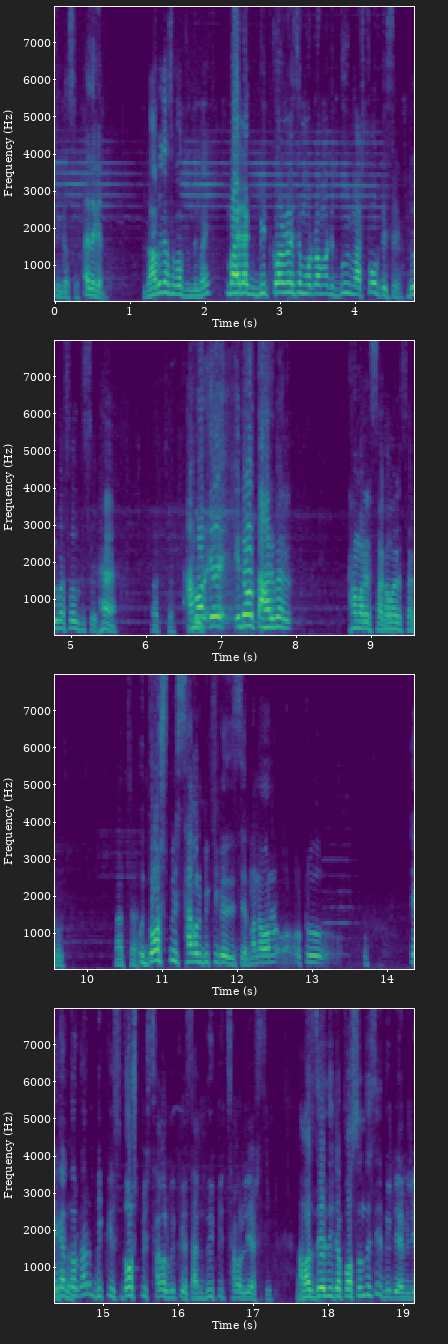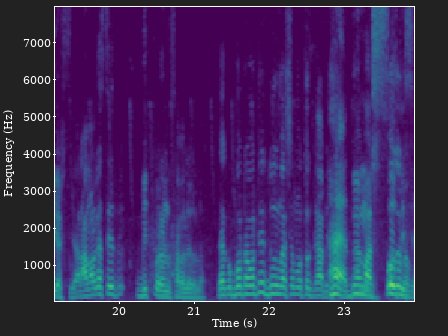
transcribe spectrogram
ঠিক আছে। এই দেখেন। গাভিন আছে কতদিন ভাই? বা এটা বিট করানো হয়েছে মোটামুটি দুই মাস চলতেছে। দুই মাস চলতেছে? হ্যাঁ। আচ্ছা। আমার এটাও তাহারবের খামারের ছাগল। খামারের ছাগল। আচ্ছা। ওই দশ পিস ছাগল বিক্রি করে দিচ্ছে মানে একটু টেকার আচ্ছা। দরকার বিক্রি দশ পিস ছাগল বিক্রি হয়েছে আমি দুই পিস ছাগল নিয়ে আসছি। আমার যে দুইটা পছন্দ হয়েছে দুইটা আমি নিয়ে আসছি। আর আমার কাছে বিট করানো ছাগল এগুলো দেখো মোটামুটি দুই মাসের মতো গাভিন হ্যাঁ দুই মাস চলতেছে।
